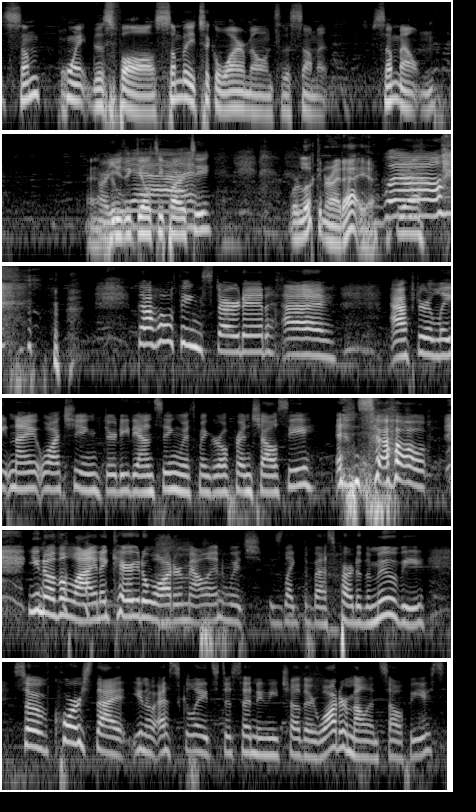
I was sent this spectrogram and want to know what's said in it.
some point this fall, somebody took a watermelon to the summit, some mountain. And Are who- you the guilty party? We're looking right at you. Well, that whole thing started uh, after a late night watching Dirty Dancing with my girlfriend Chelsea. And so, you know, the line, I carried a watermelon, which is like the best part of the movie. So, of course, that, you know, escalates to sending each other watermelon selfies.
